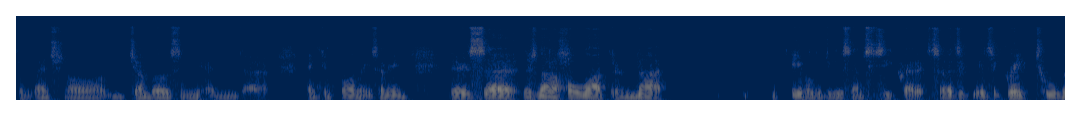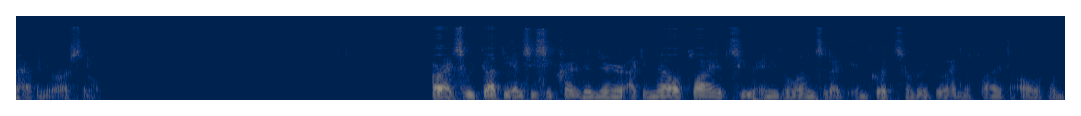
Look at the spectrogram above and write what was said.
conventional, jumbos, and and, uh, and conformings. I mean, there's uh, there's not a whole lot that are not able to do this MCC credit. So it's a it's a great tool to have in your arsenal. All right, so we've got the MCC credit in there. I can now apply it to any of the loans that I've input. So I'm going to go ahead and apply it to all of them.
